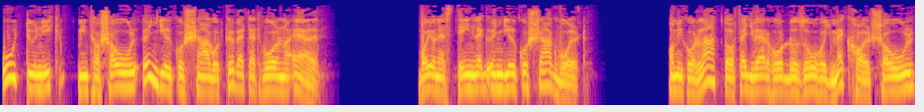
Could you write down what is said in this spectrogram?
Úgy tűnik, mintha Saul öngyilkosságot követett volna el. Vajon ez tényleg öngyilkosság volt? Amikor látta a fegyverhordozó, hogy meghalt Saul,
